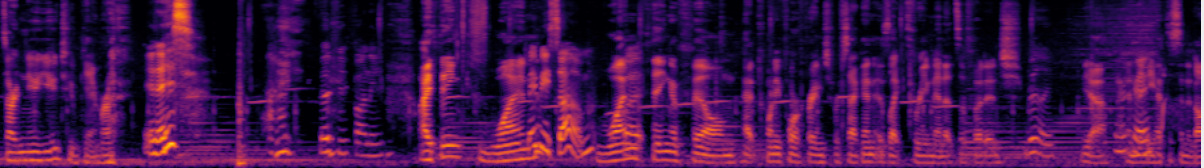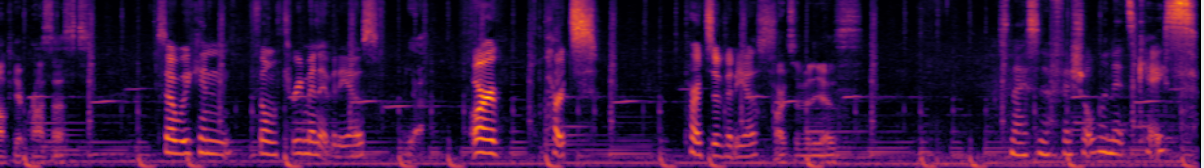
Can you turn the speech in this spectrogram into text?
It's our new YouTube camera. It is? That'd be funny. I think one Maybe some. one but- thing of film at 24 frames per second is like three minutes of footage. Really. Yeah, and then you have to send it off to get processed. So we can film three minute videos. Yeah, Or parts. Parts of videos. parts of videos. It's nice and official in its case.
